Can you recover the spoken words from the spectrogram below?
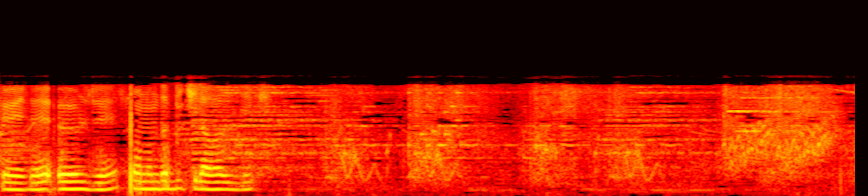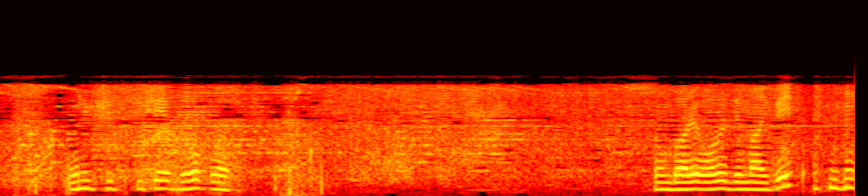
Şöyle öldü. Sonunda bir kill alabildik. On üç üstü şey Brock var. Somebody already my feet.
